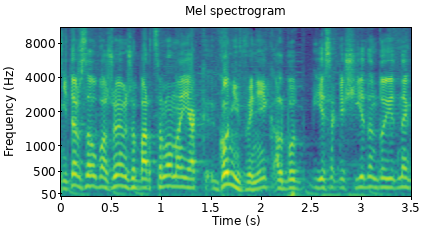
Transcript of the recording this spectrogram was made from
I też zauważyłem, że Barcelona jak goni wynik, albo jest jakieś 1 do 1,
